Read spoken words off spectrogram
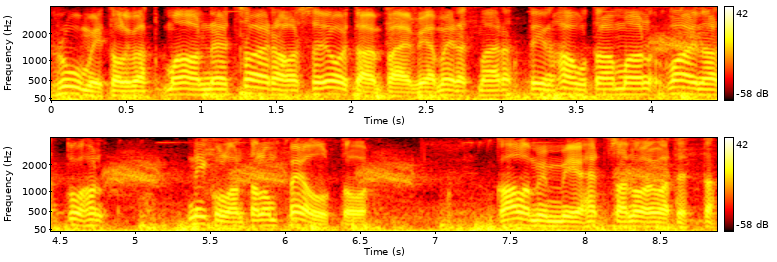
ruumiit olivat maanneet sairaalassa joitain päiviä, meidät määrättiin hautaamaan vainaat tuohon Nikulantalon peltoon. Kalmin miehet sanoivat, että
